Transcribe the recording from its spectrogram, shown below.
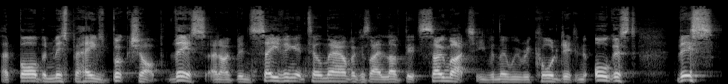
at Bob and Miss Behave's Bookshop. This, and I've been saving it till now because I loved it so much, even though we recorded it in August. This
